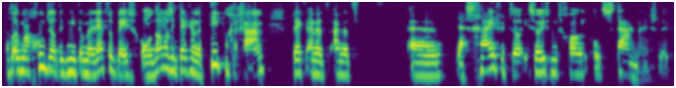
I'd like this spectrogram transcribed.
dat ook maar goed dat ik niet op mijn laptop bezig kon. Want dan was ik direct aan het typen gegaan. Direct aan het, aan het uh, ja, schrijven. Zoiets moet gewoon ontstaan eigenlijk.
